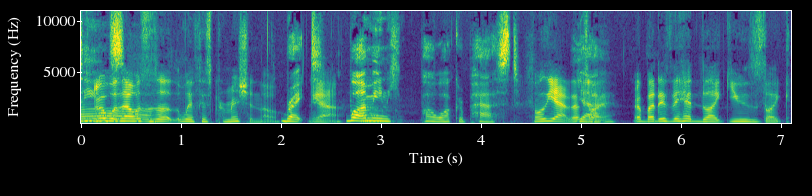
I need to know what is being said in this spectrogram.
scenes. oh, well, that was uh, with his permission, though. right. Yeah. Well, I mean, Paul Walker passed. Well, yeah, that's Yeah. why. Uh, But if they had like used like,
